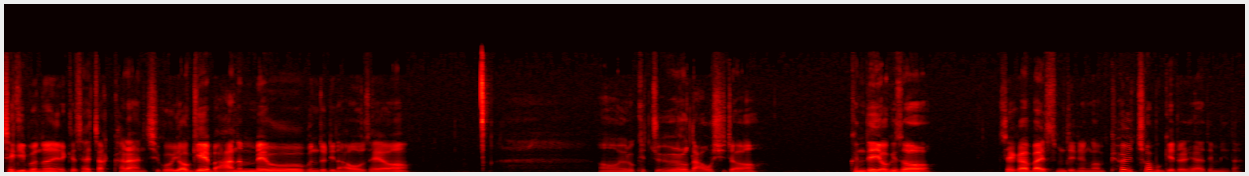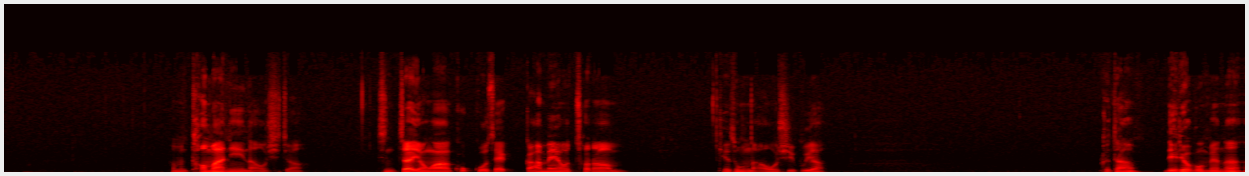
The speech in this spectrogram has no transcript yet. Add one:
제 기분은 이렇게 살짝 가라앉히고 여기에 많은 배우분들이 나오세요. 어, 이렇게 쭉 나오시죠. 근데 여기서 제가 말씀드리는 건 펼쳐보기를 해야 됩니다. 그러면 더 많이 나오시죠. 진짜 영화 곳곳에 까메오처럼 계속 나오시고요. 그 다음 내려보면은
